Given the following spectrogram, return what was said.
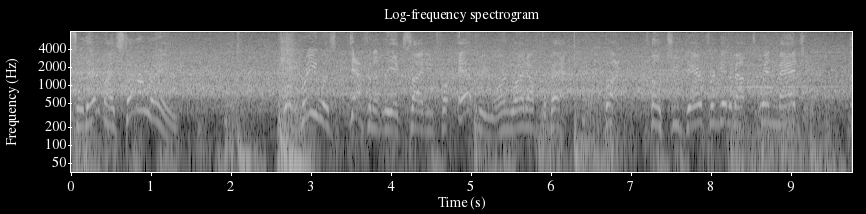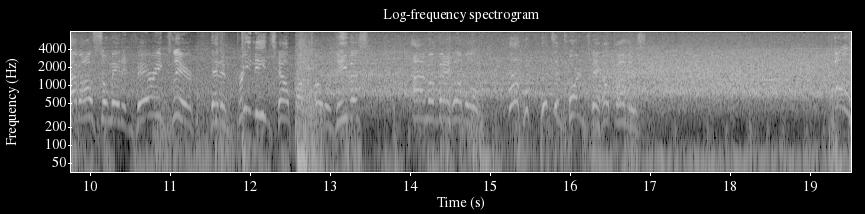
Reversal there by Summer Rae. Well, Brie was definitely exciting for everyone right off the bat. But don't you dare forget about Twin Magic. I've also made it very clear that if Brie needs help on Total Divas, I'm available. it's important to help others. Oh!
